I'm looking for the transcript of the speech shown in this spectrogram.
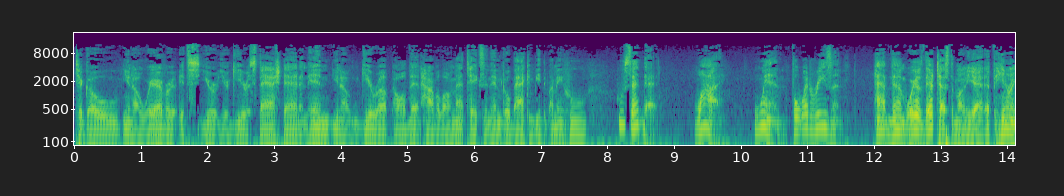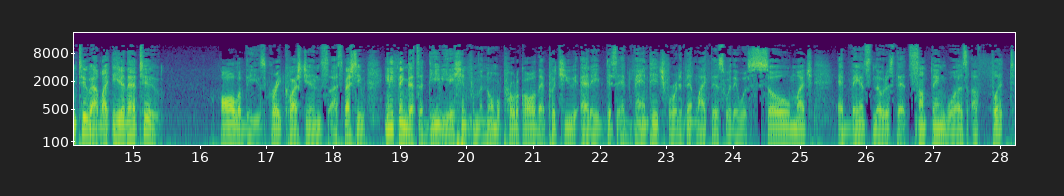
to go, you know, wherever it's your your gear is stashed at, and then you know gear up all that, however long that takes, and then go back and be. I mean, who who said that? Why? When? For what reason? Have them. Where's their testimony at at the hearing too? I'd like to hear that too all of these great questions, especially anything that's a deviation from the normal protocol that puts you at a disadvantage for an event like this where there was so much advance notice that something was afoot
